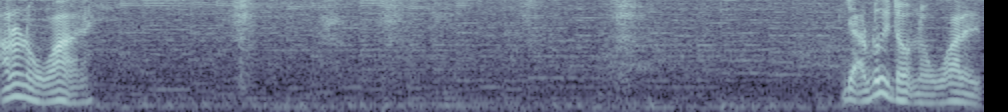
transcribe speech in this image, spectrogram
I don't know why. Yeah, I really don't know why they,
